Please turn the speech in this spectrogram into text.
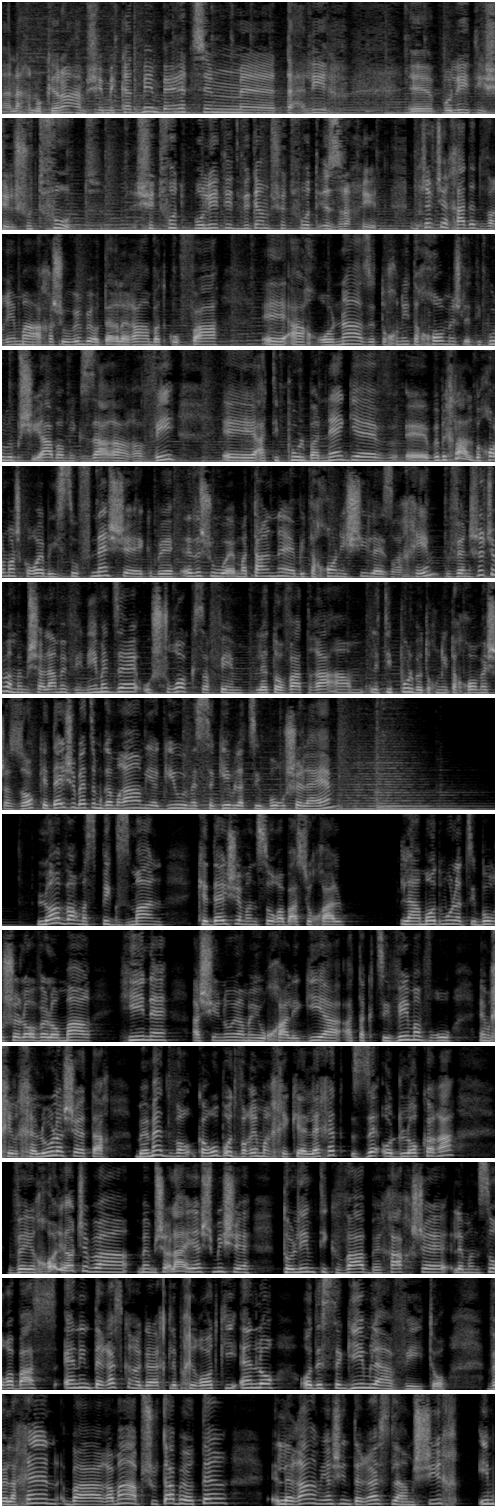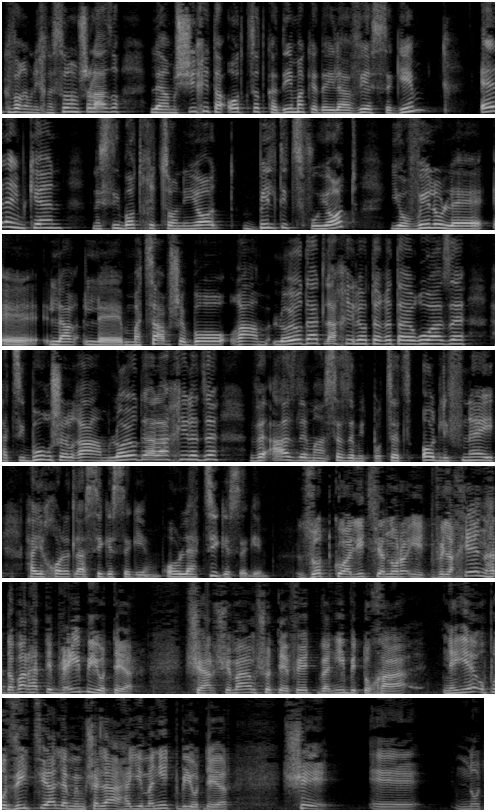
אנחנו כרע"מ שמקדמים בעצם אה, תהליך אה, פוליטי של שותפות. שותפות פוליטית וגם שותפות אזרחית. אני חושבת שאחד הדברים החשובים ביותר לרע"מ בתקופה אה, האחרונה זה תוכנית החומש לטיפול בפשיעה במגזר הערבי. אה, הטיפול בנגב אה, ובכלל בכל מה שקורה באיסוף נשק, באיזשהו מתן ביטחון אישי לאזרחים. ואני חושבת שבממשלה מבינים את זה, אושרו הכספים לטובת רע"מ לטיפול בתוכנית החומש הזו, כדי שבעצם גם רע"מ יגיעו עם הישגים לציבור שלהם. לא עבר מספיק זמן כדי שמנסור עבאס יוכל לעמוד מול הציבור שלו ולומר הנה השינוי המיוחל הגיע, התקציבים עברו, הם חלחלו לשטח, באמת דבר, קרו פה דברים מרחיקי לכת, זה עוד לא קרה. ויכול להיות שבממשלה יש מי שתולים תקווה בכך שלמנסור עבאס אין אינטרס כרגע ללכת לבחירות כי אין לו עוד הישגים להביא איתו ולכן ברמה הפשוטה ביותר לרע"מ יש אינטרס להמשיך אם כבר הם נכנסו לממשלה הזו להמשיך איתה עוד קצת קדימה כדי להביא הישגים אלא אם כן נסיבות חיצוניות בלתי צפויות יובילו אה, למצב שבו רע"מ לא יודעת להכיל יותר את האירוע הזה, הציבור של רע"מ לא יודע להכיל את זה, ואז למעשה זה מתפוצץ עוד לפני היכולת להשיג הישגים, או להציג הישגים. זאת קואליציה נוראית, ולכן הדבר הטבעי ביותר שהרשימה המשותפת, ואני בתוכה, נהיה אופוזיציה לממשלה הימנית ביותר, ש... אה,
